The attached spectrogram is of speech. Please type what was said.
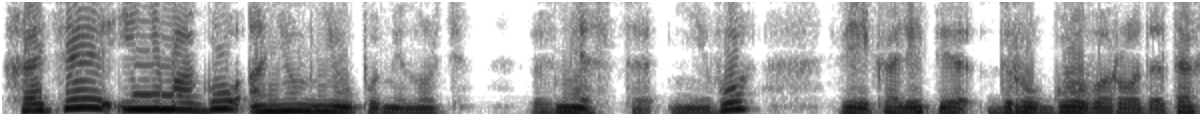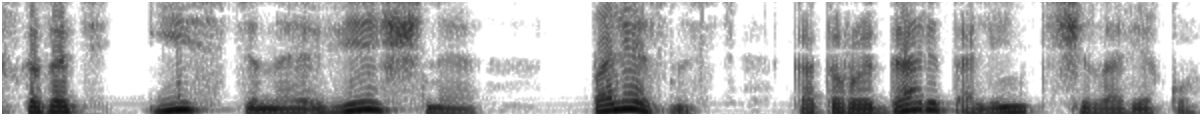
хотя и не могу о нем не упомянуть. Вместо него великолепие другого рода, так сказать, истинная, вечная полезность, которую дарит олень человеку.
